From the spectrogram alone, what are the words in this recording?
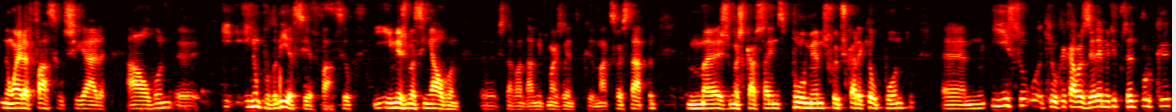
não era fácil chegar a Albon, uh, e, e, não poderia ser fácil, e, e mesmo assim Albon uh, estava a andar muito mais lento que Max Verstappen, mas, mas Carlos Sainz pelo menos foi buscar aquele ponto, um, e isso, aquilo que acabas de dizer, é muito importante porque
